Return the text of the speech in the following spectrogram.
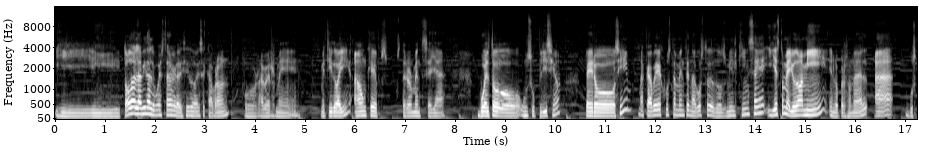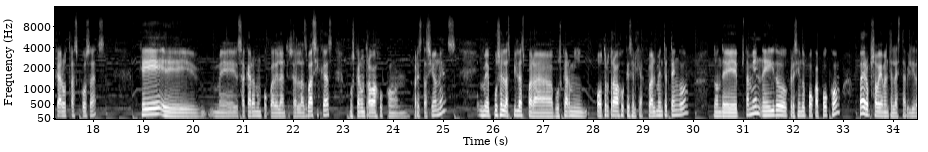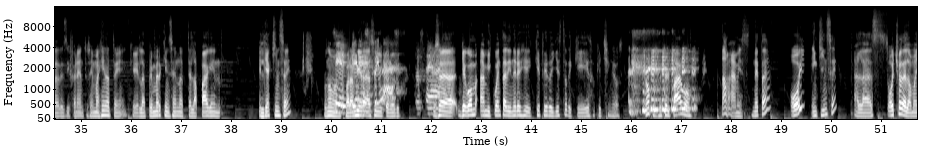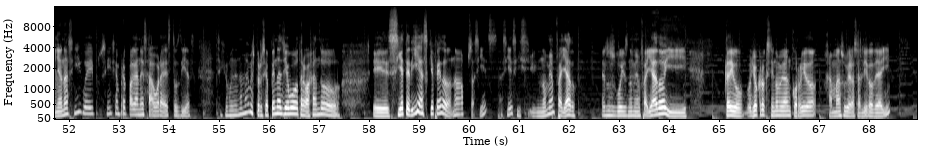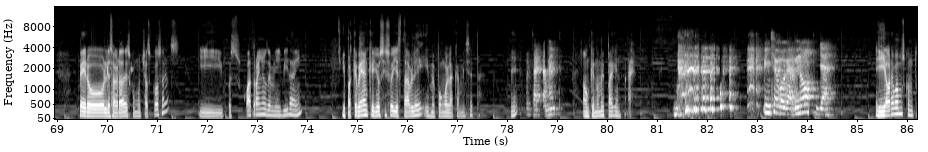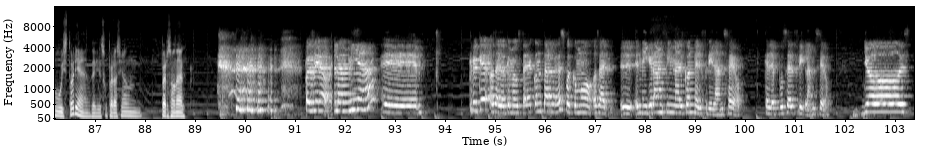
Y toda la vida le voy a estar agradecido a ese cabrón por haberme metido ahí, aunque pues, posteriormente se haya vuelto un suplicio. Pero sí, acabé justamente en agosto de 2015 y esto me ayudó a mí, en lo personal, a buscar otras cosas que eh, me sacaron un poco adelante. O sea, las básicas, buscar un trabajo con prestaciones. Me puse las pilas para buscar mi otro trabajo que es el que actualmente tengo, donde pues, también he ido creciendo poco a poco, pero pues obviamente la estabilidad es diferente. O sea, imagínate que la primera quincena te la paguen el día 15 pues no, para mí era así como... O sea, llegó a mi cuenta dinero y dije, ¿qué pedo? ¿Y esto de qué es o qué chingados? No, pues es el pago. No mames, neta, hoy en 15 a las 8 de la mañana, sí, güey, pues sí, siempre pagan esa hora estos días. Así que, bueno, no mames, pero si apenas llevo trabajando eh, siete días, ¿qué pedo? No, pues así es, así es, y, no me han fallado. Esos güeyes no me han fallado y te digo, yo creo que si no me hubieran corrido, jamás hubiera salido de ahí. Pero les agradezco muchas cosas y pues cuatro años de mi vida ahí. Y para que vean que yo sí soy estable y me pongo la camiseta. ¿Eh? Exactamente. Aunque no me paguen. Ah. Pinche bogar, no, ya. Y ahora vamos con tu historia de superación personal. pues mira, la mía, eh, creo que, o sea, lo que me gustaría contarles fue como, o sea, el, mi gran final con el freelanceo, que le puse el freelanceo. Yo,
